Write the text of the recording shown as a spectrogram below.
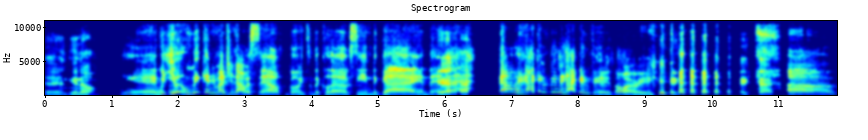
man, you know, Yeah, we you, we can imagine ourselves going to the club, seeing the guy, and then Yeah. oh, I can feel it. I can feel it. Don't worry. exactly. um,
